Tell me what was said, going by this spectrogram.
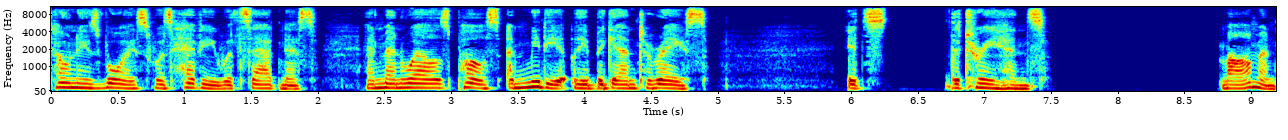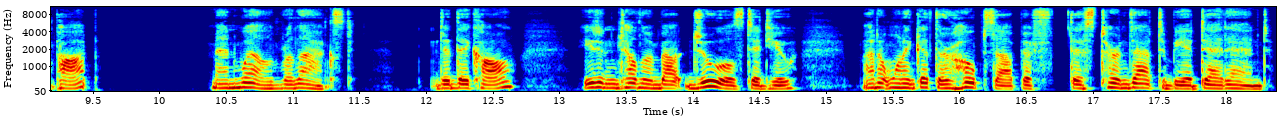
Tony's voice was heavy with sadness, and Manuel's pulse immediately began to race. It's the Trehans. Mom and Pop? Manuel relaxed. Did they call? You didn't tell them about Jules, did you? I don't want to get their hopes up if this turns out to be a dead end.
